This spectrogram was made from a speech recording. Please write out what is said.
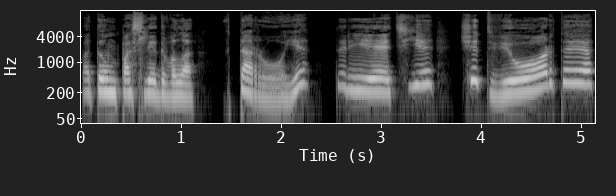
Потом последовало второе, третье, четвертое.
